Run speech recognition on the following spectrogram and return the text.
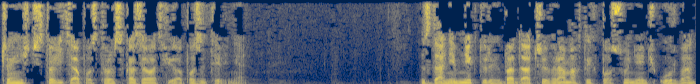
część stolica apostolska załatwiła pozytywnie. Zdaniem niektórych badaczy w ramach tych posunięć Urban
